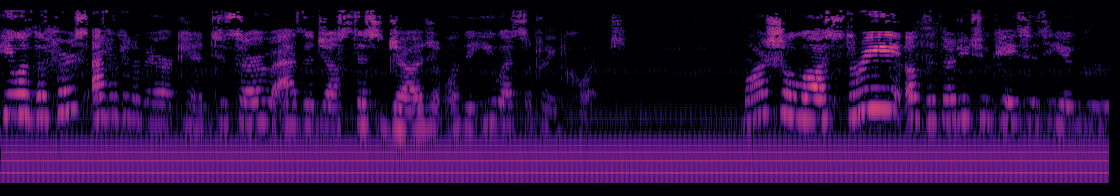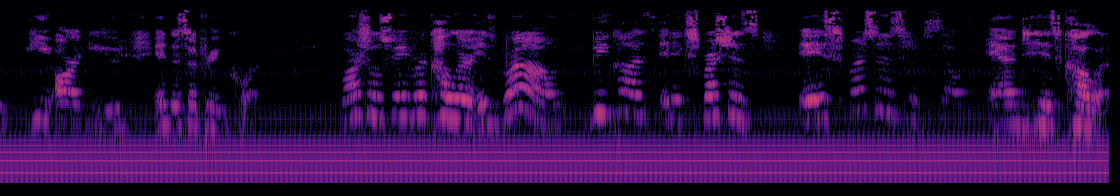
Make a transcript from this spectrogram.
He was the first African American to serve as a justice judge on the U.S. Supreme Court. Marshall lost three of the 32 cases he, agreed, he argued in the Supreme Court. Marshall's favorite color is brown because it expresses it expresses himself and his color.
